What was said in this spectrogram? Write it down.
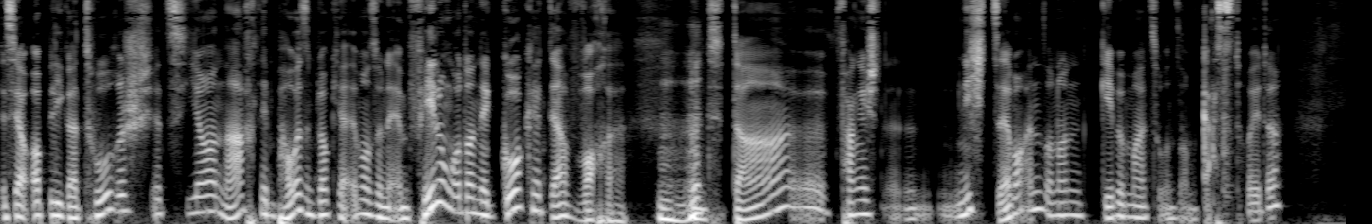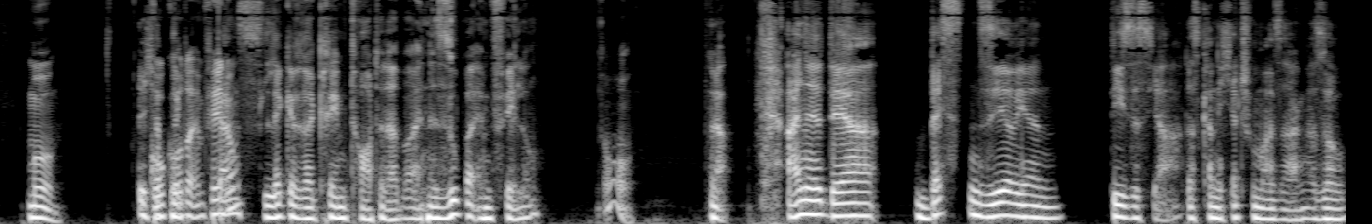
ist ja obligatorisch jetzt hier nach dem Pausenblock ja immer so eine Empfehlung oder eine Gurke der Woche. Mhm. Und da äh, fange ich äh, nicht selber an, sondern gebe mal zu unserem Gast heute. Mo, Ich habe oder eine Empfehlung? ganz leckere Cremetorte dabei. Eine super Empfehlung. Oh, Ja. Eine der besten Serien dieses Jahr. Das kann ich jetzt schon mal sagen. Also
